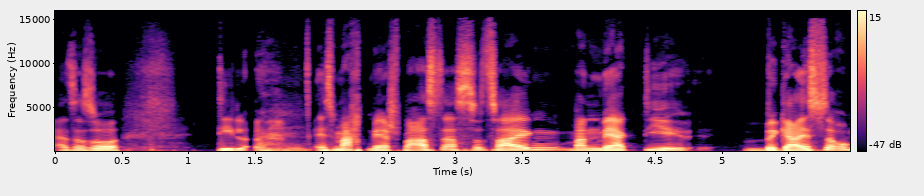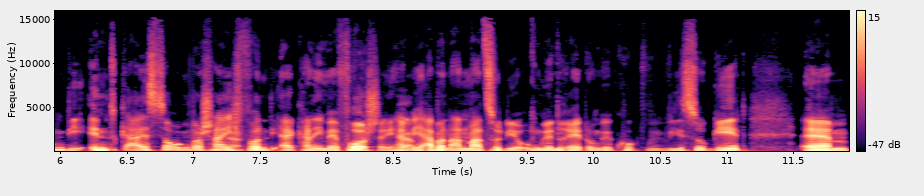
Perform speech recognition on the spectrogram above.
also so, die, es macht mehr Spaß, das zu zeigen. Man merkt die Begeisterung, die Entgeisterung wahrscheinlich Ja. von, äh, kann ich mir vorstellen. Ich Ja. habe mich ab und an mal zu dir umgedreht und geguckt, wie es so geht. Ähm,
